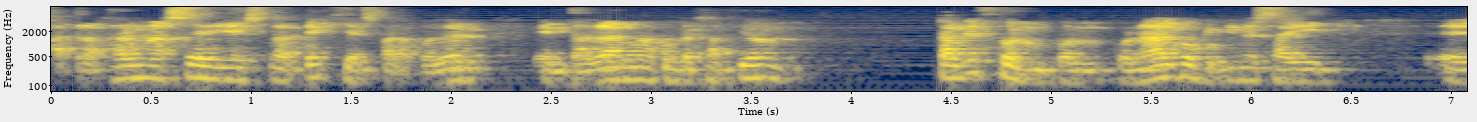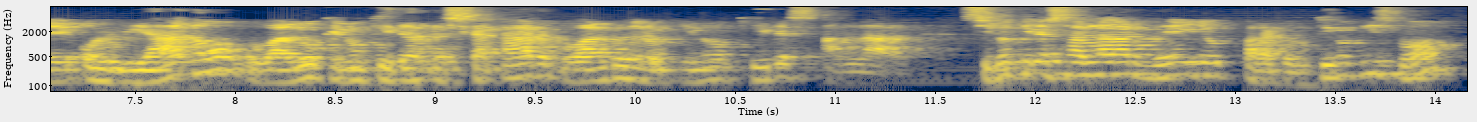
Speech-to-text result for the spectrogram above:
a trazar una serie de estrategias para poder entablar una conversación, tal vez con, con, algo que tienes ahí eh, olvidado o algo que no quieres rescatar o algo de lo que no quieres hablar. Si no quieres hablar de ello para contigo mismo,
